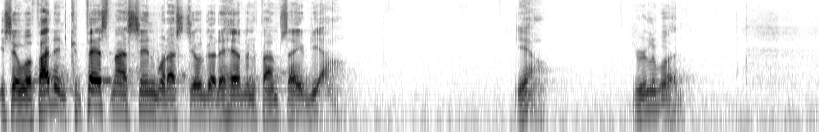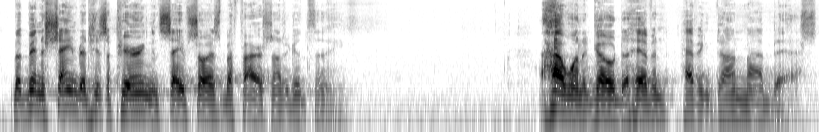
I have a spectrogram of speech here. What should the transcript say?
You say, well, if I didn't confess my sin, would I still go to heaven if I'm saved? Yeah. Yeah. You really would. But being ashamed at his appearing and saved so as by fire is not a good thing. I want to go to heaven having done my best.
